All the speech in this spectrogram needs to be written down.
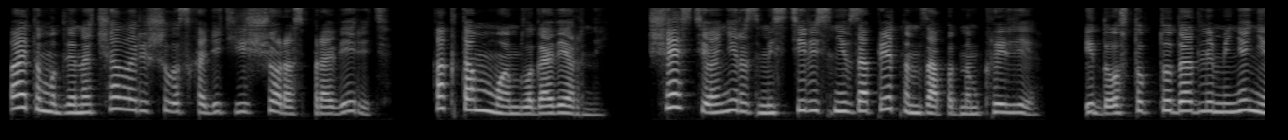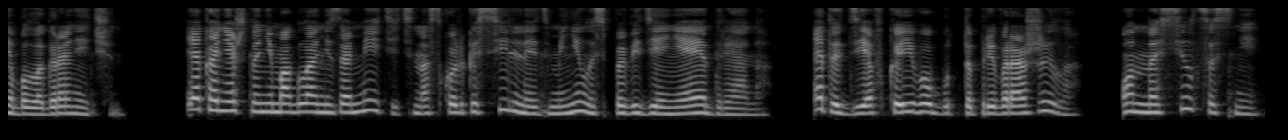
Поэтому для начала решила сходить еще раз проверить, как там мой благоверный. Счастью, они разместились не в запретном западном крыле, и доступ туда для меня не был ограничен. Я, конечно, не могла не заметить, насколько сильно изменилось поведение Эдриана. Эта девка его будто приворожила. Он носился с ней,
